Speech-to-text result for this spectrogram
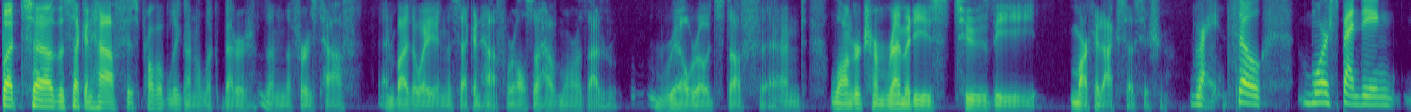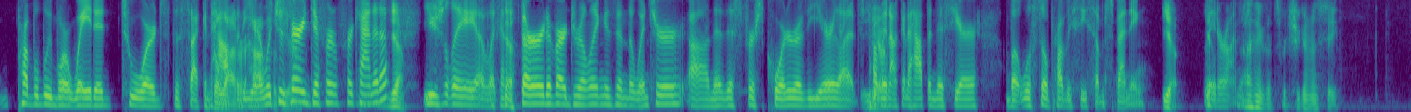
But uh, the second half is probably going to look better than the first half. And by the way, in the second half, we'll also have more of that railroad stuff and longer term remedies to the market access issue. Right. So more spending, probably more weighted towards the second The half of the year, which is very year. different for Canada. Yeah. Usually, uh, like a third of our drilling is in the winter. Uh, and then this first quarter of the year, that's probably Yeah. not going to happen this year, but we'll still probably see some spending. Yeah. yeah. Later on. I think that's what you're going to see.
